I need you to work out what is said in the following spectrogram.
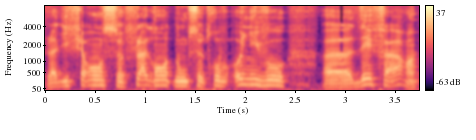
la différence flagrante donc se trouve au niveau euh, des phares.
